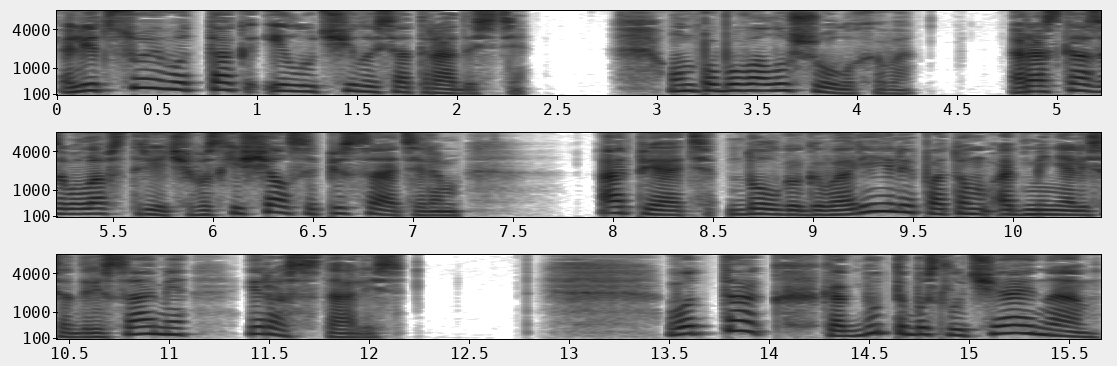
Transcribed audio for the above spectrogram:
Лицо его так и лучилось от радости. Он побывал у Шолохова. Рассказывал о встрече, восхищался писателем. Опять долго говорили, потом обменялись адресами и расстались. Вот так, как будто бы случайно,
